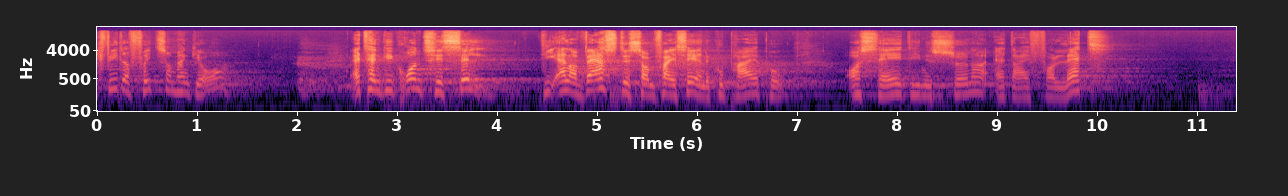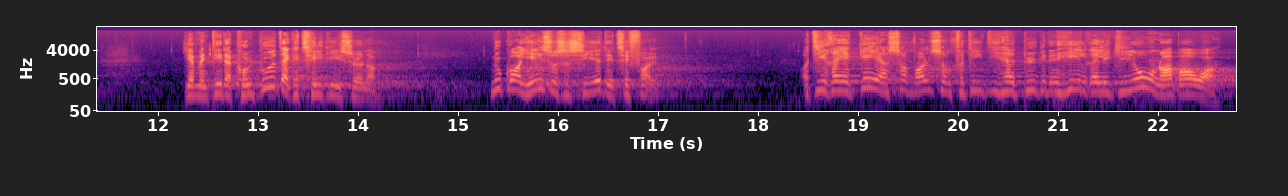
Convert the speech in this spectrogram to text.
kvidt og frit, som han gjorde. At han gik rundt til selv de aller værste, som farisæerne kunne pege på, og sagde, dine sønner er dig forladt. Jamen, det er da kun Gud, der kan tilgive sønder. Nu går Jesus og siger det til folk. Og de reagerer så voldsomt, fordi de havde bygget en hel religion op over,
